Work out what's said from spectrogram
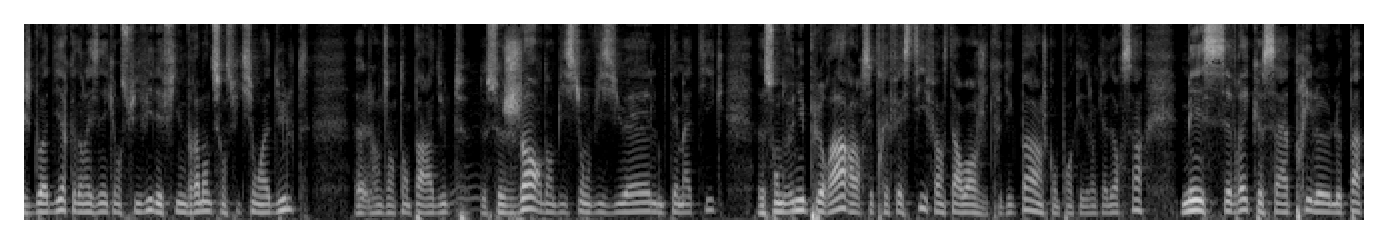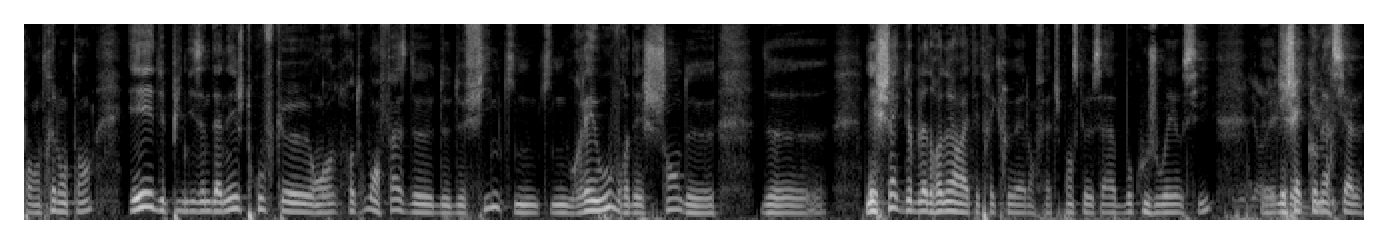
je dois dire que dans les années qui ont suivi, les films vraiment de science-fiction adultes, euh, j'en- j'entends par adulte, de ce genre d'ambition visuelle, thématique, euh, sont devenus plus rares. Alors c'est très festif, hein, Star Wars, je ne critique pas, hein, je comprends qu'il y a des gens qui adorent ça, mais c'est vrai que ça a pris le, pas pendant très longtemps. Et depuis une dizaine d'années, je trouve qu'on se retrouve en face de, de- films qui qui nous réouvrent des champs de... de... L'échec de Blade Runner a été très cruel en fait. Je pense que ça a beaucoup joué aussi. Euh, L'échec commercial.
